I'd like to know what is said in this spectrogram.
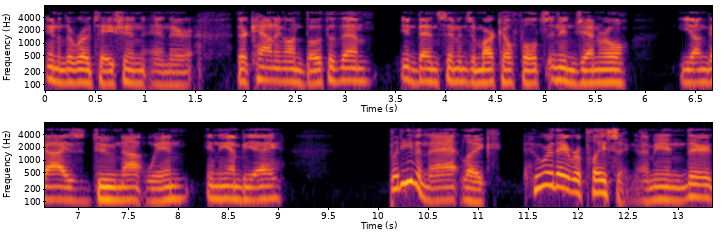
into the rotation, and they're they're counting on both of them in Ben Simmons and Markelle Fultz, and in general, young guys do not win in the NBA. But even that, like, who are they replacing? I mean, they're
